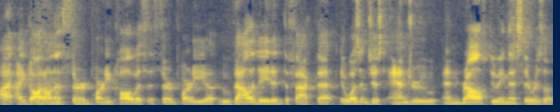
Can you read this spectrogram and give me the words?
I, I, got on a third party call with a third party uh, who validated the fact that it wasn't just Andrew and Ralph doing this. There was uh,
